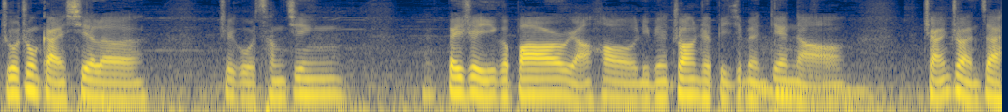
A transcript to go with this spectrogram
着重感谢了这个我曾经背着一个包，然后里面装着笔记本电脑，辗转在。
